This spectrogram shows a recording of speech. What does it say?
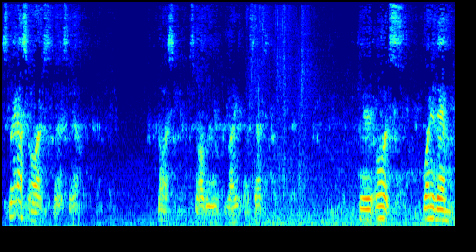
Swear us? Oh, it's, it's there. Oh, it's, all the right, what's this? Okay, oh, it's one of them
